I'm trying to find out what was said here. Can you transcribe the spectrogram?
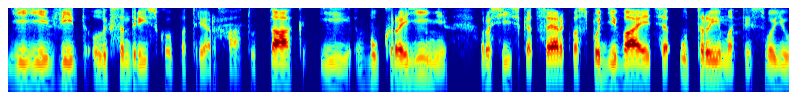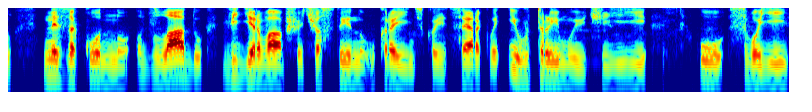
її від Олександрійського патріархату, так і в Україні російська церква сподівається утримати свою незаконну владу, відірвавши частину української церкви і утримуючи її у своїй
